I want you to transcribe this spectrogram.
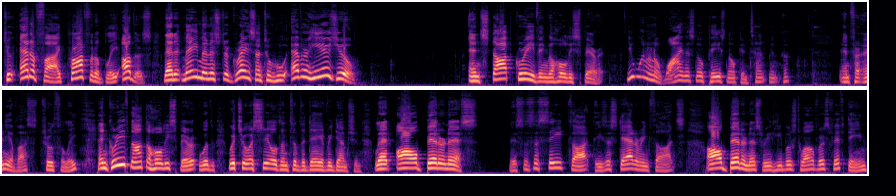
to edify profitably others, that it may minister grace unto whoever hears you. And stop grieving the Holy Spirit you want to know why there's no peace, no contentment? Huh? And for any of us, truthfully. And grieve not the Holy Spirit with which you are sealed unto the day of redemption. Let all bitterness, this is a seed thought, these are scattering thoughts, all bitterness, read Hebrews 12, verse 15,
